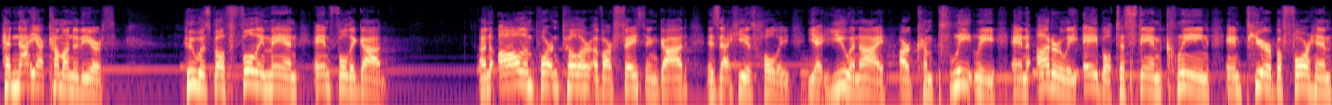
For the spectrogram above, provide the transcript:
had not yet come onto the earth who was both fully man and fully God. An all important pillar of our faith in God is that He is holy, yet you and I are completely and utterly able to stand clean and pure before Him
